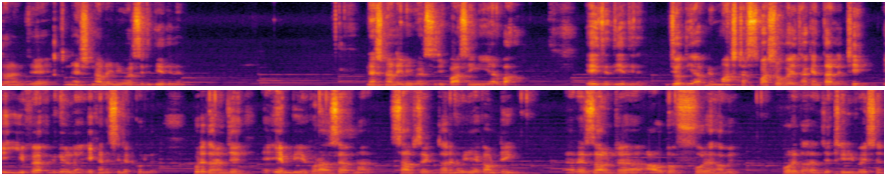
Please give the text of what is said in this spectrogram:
ধরেন যে ন্যাশনাল ইউনিভার্সিটি দিয়ে দিলেন। ন্যাশনাল ইউনিভার্সিটি পাসিং ইয়ার বারো। এই যে দিয়ে দিলেন। যদি আপনি মাস্টার্স পাশও হয়ে থাকেন, তাহলে ঠিক এই ইফ অ্যাপ্লিকেবলে এখানে সিলেক্ট করলেন। করে ধরেন যে এম করা আছে আপনার। সাবজেক্ট ধরেন ওই অ্যাকাউন্টিং রেজাল্ট আউট অফ ফোরে হবে। পরে ধরেন যে থ্রি পাইছেন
